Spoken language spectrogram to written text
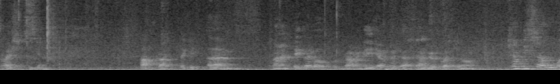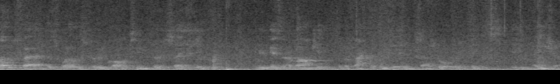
Gracious. Ah, great, thank you. Um, my name's Pete Ledwell from Primary Media. I'm going to ask Andrew a question on, can we sell welfare as well as food quality and food safety? I mean, is there a market for the fact that we do sow stall free pigs in Asia?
